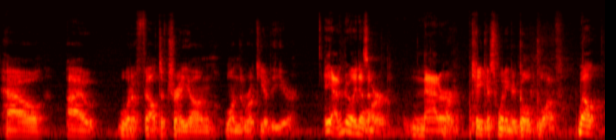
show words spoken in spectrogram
how I would have felt if Trae Young won the Rookie of the Year Yeah, it really doesn't or, matter. or Kakis winning a gold glove. Well,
